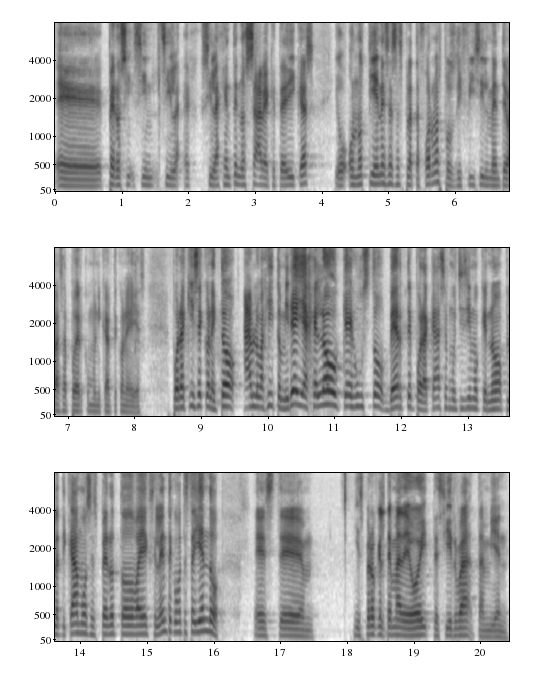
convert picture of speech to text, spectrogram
Eh, pero si, si, si, la, si, la, gente no sabe a qué te dedicas o, no tienes esas plataformas, pues difícilmente vas a poder comunicarte con ellas. Por aquí se conectó, hablo bajito, Mireya, hello, qué gusto verte por acá, hace muchísimo que no platicamos, espero todo vaya excelente, ¿cómo te está yendo? Este, y espero que el tema de hoy te sirva también.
